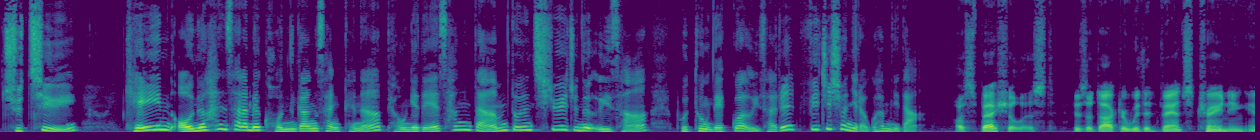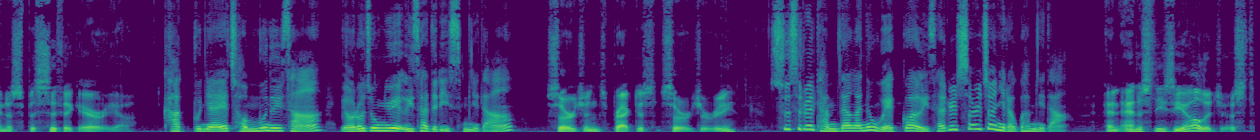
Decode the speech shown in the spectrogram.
주치의, 개인 어느 한 사람의 건강 상태나 병에 대해 상담 또는 치료해주는 의사, 보통 내과 의사를 physician이라고 합니다. A specialist is a doctor with advanced training in a specific area. 각 분야의 전문 의사, 여러 종류의 의사들이 있습니다. Surgeons practice surgery. 수술을 담당하는 외과 의사를 surgeon이라고 합니다. An anesthesiologist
